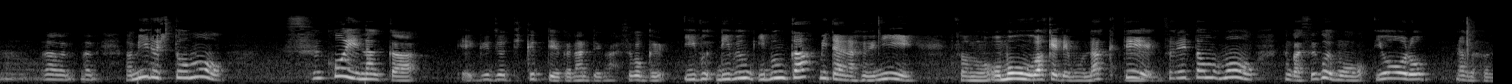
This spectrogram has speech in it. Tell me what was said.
うん見る人もすごいなんかエグゾティックっていうかなんていうかすごく異文異文異文化みたいな風にその思うわけでもなくて、うん。それとももうなんかすごいもうヨーロなんかその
